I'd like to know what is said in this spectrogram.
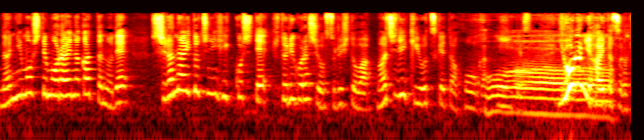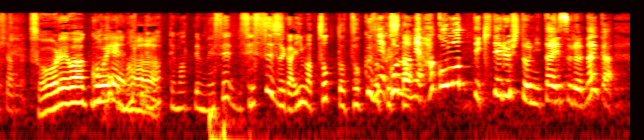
何もしてもらえなかったので知らない土地に引っ越して一人暮らしをする人はマジで気をつけた方がいいほうです。夜に配達が来たんだそれは怖え待って待なって待って背筋が今ちょっとゾクゾね、クした、今度ね箱持ってきてる人に対するなんかう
